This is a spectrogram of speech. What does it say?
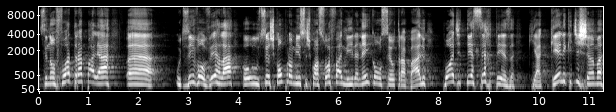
se não for atrapalhar uh, o desenvolver lá ou os seus compromissos com a sua família, nem com o seu trabalho, pode ter certeza que aquele que te chama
